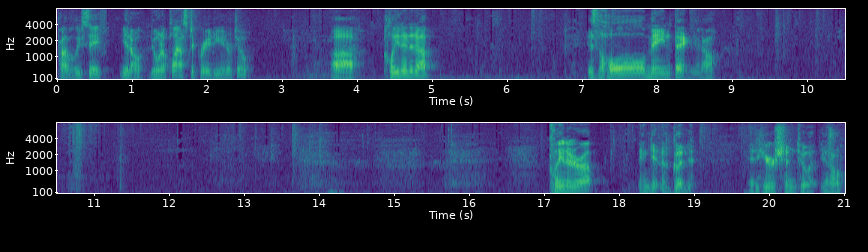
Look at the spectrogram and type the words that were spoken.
probably safe, you know, doing a plastic radiator too. Uh, cleaning it up is the whole main thing, you know. cleaning her up and getting a good adhesion to it, you know.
